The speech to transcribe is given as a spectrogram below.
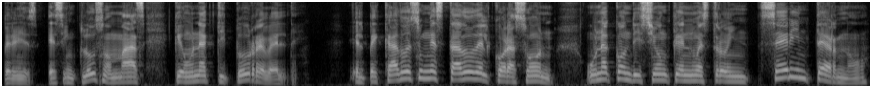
Pero es, es incluso más que una actitud rebelde. El pecado es un estado del corazón, una condición que en nuestro ser interno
